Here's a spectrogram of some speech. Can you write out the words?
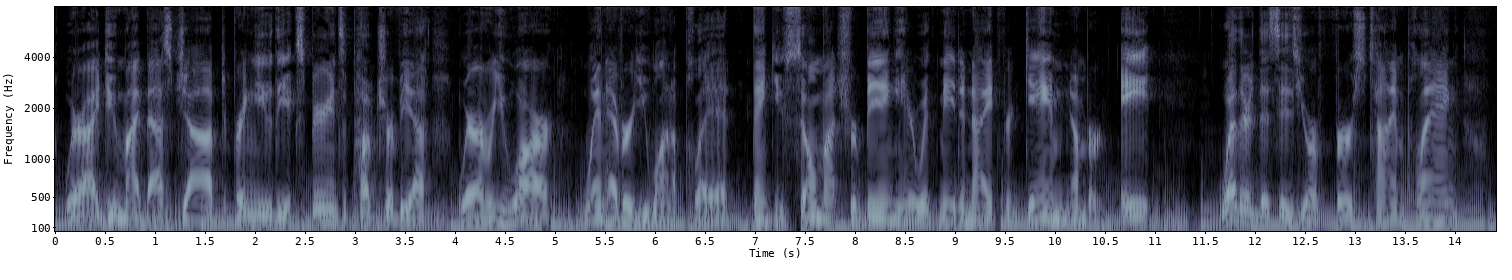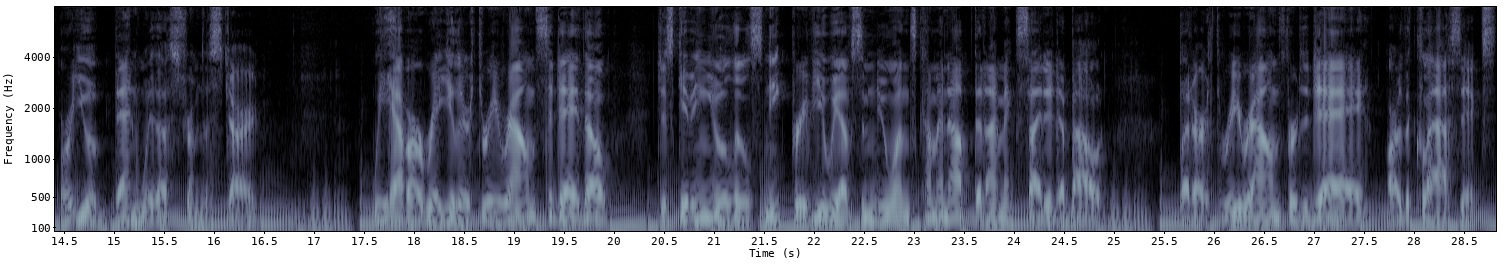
where I do my best job to bring you the experience of pub trivia wherever you are, whenever you want to play it. Thank you so much for being here with me tonight for game number eight. Whether this is your first time playing or you have been with us from the start. We have our regular three rounds today, though. Just giving you a little sneak preview, we have some new ones coming up that I'm excited about. But our three rounds for today are the classics,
